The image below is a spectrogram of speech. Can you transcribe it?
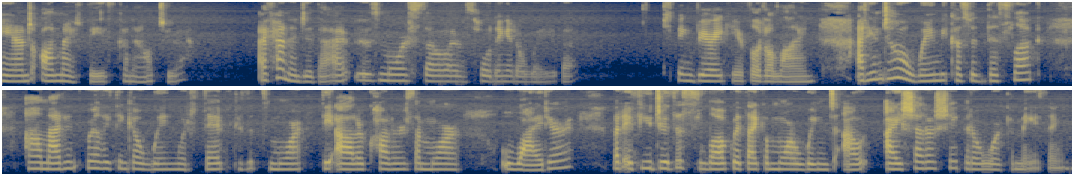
hand on my face kind of helped too. I kind of did that. It was more so I was holding it away, but just being very careful to line. I didn't do a wing because with this look, um, I didn't really think a wing would fit because it's more, the outer corners are more wider. But if you do this look with like a more winged out eyeshadow shape, it'll work amazing.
